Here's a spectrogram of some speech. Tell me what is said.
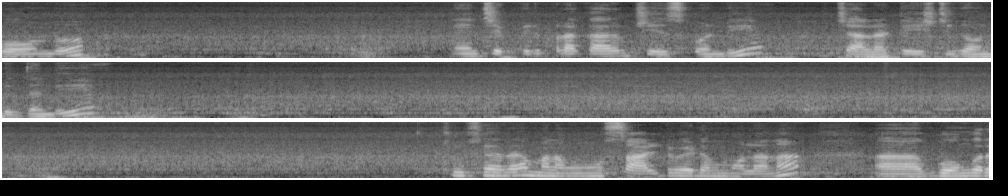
బాగుందో? నేను చెప్పిన ప్రకారం చేసుకోండి. చాలా టేస్టీగా ఉండిద్దండి. చూసారా? మనము సాల్ట్ వేయడం వలన గోంగూర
